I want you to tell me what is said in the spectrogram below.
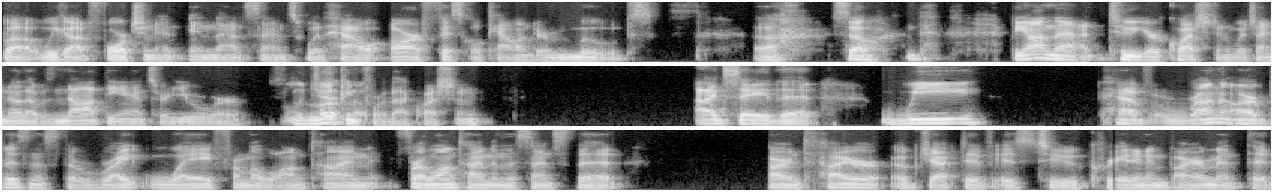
but we got fortunate in that sense with how our fiscal calendar moves. Uh, so, beyond that, to your question, which I know that was not the answer you were looking for that question, I'd say that we have run our business the right way from a long time for a long time in the sense that our entire objective is to create an environment that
